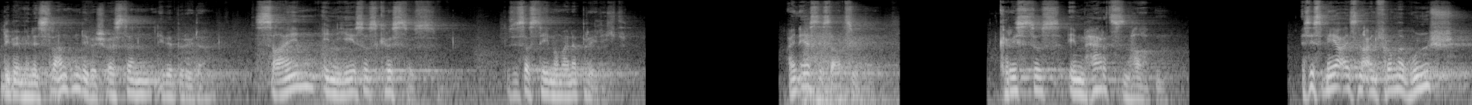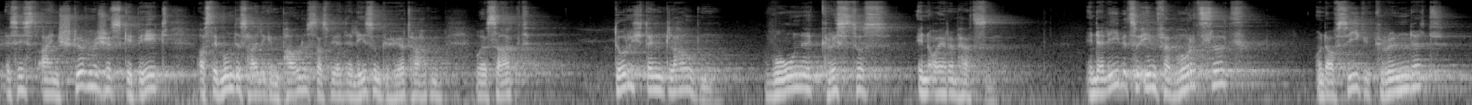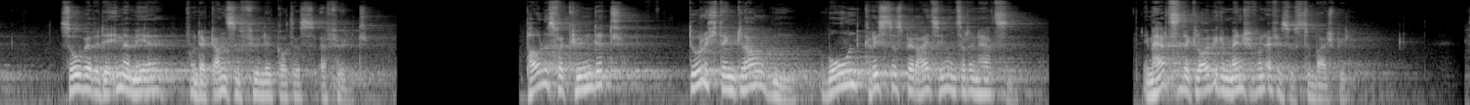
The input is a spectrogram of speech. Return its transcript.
Liebe Ministranten, liebe Schwestern, liebe Brüder, Sein in Jesus Christus, das ist das Thema meiner Predigt. Ein erstes dazu, Christus im Herzen haben. Es ist mehr als nur ein frommer Wunsch, es ist ein stürmisches Gebet aus dem Mund des heiligen Paulus, das wir in der Lesung gehört haben, wo er sagt, durch den Glauben wohne Christus in eurem Herzen. In der Liebe zu ihm verwurzelt und auf sie gegründet, so werdet ihr immer mehr von der ganzen Fülle Gottes erfüllt. Paulus verkündet, durch den Glauben wohnt Christus bereits in unseren Herzen. Im Herzen der gläubigen Menschen von Ephesus zum Beispiel.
